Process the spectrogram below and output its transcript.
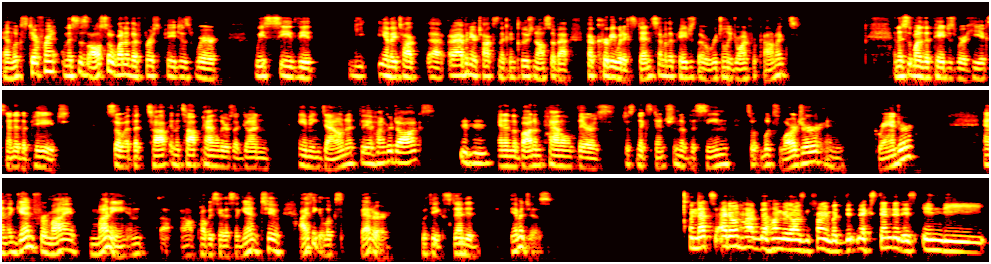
and looks different. And this is also one of the first pages where we see the you know they talk uh, or Evanier talks in the conclusion also about how Kirby would extend some of the pages that were originally drawn for comics. And this is one of the pages where he extended the page. So at the top in the top panel there's a gun aiming down at the hunger dogs. hmm And in the bottom panel, there's just an extension of the scene, so it looks larger and grander. And again, for my money, and uh, I'll probably say this again too, I think it looks better with the extended images. And that's I don't have the Hunger Dogs in front of me, but the, extended is in the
